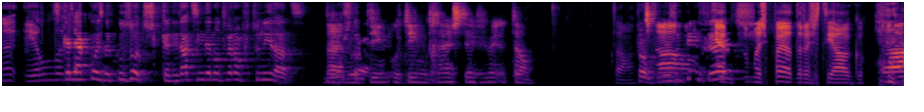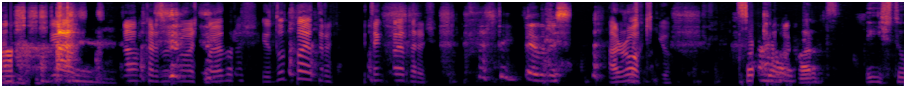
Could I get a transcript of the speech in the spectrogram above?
Ah, Ele Se calhar coisa que os outros candidatos ainda não tiveram oportunidade de mostrar. o, time, o time de Rãs tem. Então. Então, Pronto, mas o não, Pinto queres umas pedras, Tiago? Ah, Tiago, não, queres umas pedras? Eu dou-te pedras. Eu tenho pedras. tem pedras. I rock you. Só que uma parte, isto,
